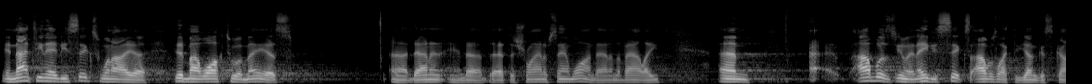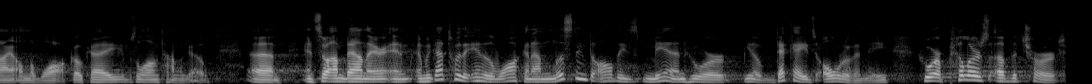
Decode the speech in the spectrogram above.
In 1986, when I uh, did my walk to Emmaus uh, down in, and, uh, at the Shrine of San Juan down in the valley, um, I, I, was, you know, in 86, I was like the youngest guy on the walk, okay? It was a long time ago. Um, and so I'm down there, and, and we got toward the end of the walk, and I'm listening to all these men who are, you know, decades older than me, who are pillars of the church,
